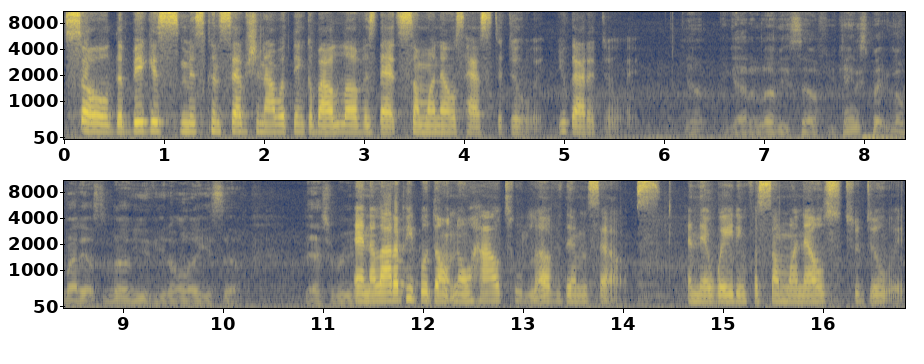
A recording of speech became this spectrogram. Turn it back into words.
So the biggest misconception I would think about love is that someone else has to do it. You got to do it. You got to love yourself. You can't expect nobody else to love you if you don't love yourself. That's real. And a lot of people don't know how to love themselves and they're waiting for someone else to do it.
